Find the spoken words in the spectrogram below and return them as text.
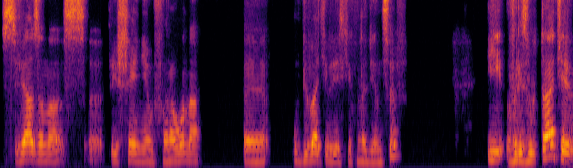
связано с э, решением фараона э, убивать еврейских младенцев. И в результате,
